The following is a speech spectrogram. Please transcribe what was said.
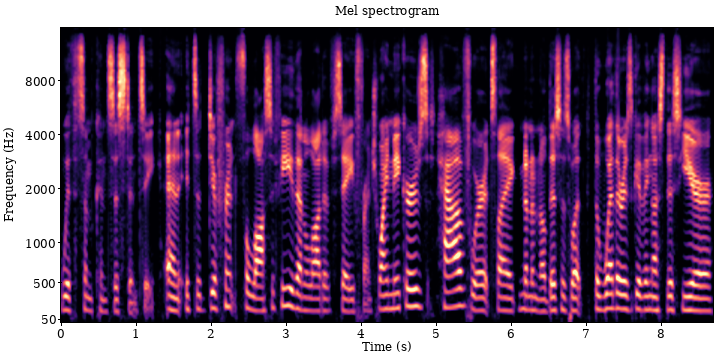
with some consistency. And it's a different philosophy than a lot of, say, French winemakers have, where it's like, no, no, no, this is what the weather is giving us this year,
